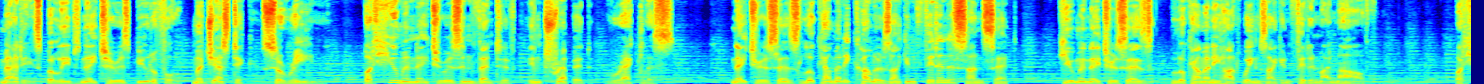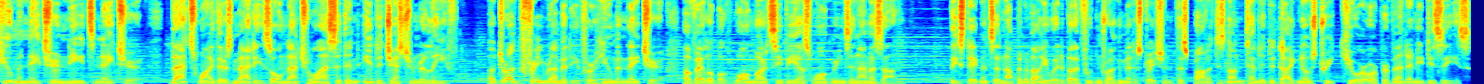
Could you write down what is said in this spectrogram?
Maddie's believes nature is beautiful, majestic, serene. But human nature is inventive, intrepid, reckless. Nature says, look how many colors I can fit in a sunset. Human nature says, look how many hot wings I can fit in my mouth. But human nature needs nature. That's why there's Maddie's All Natural Acid and Indigestion Relief, a drug free remedy for human nature, available at Walmart, CVS, Walgreens, and Amazon. These statements have not been evaluated by the Food and Drug Administration. This product is not intended to diagnose, treat, cure, or prevent any disease.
